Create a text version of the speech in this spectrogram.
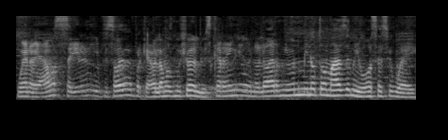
Bueno, ya vamos a seguir el episodio porque hablamos mucho de Luis Carreño y no le voy a dar ni un minuto más de mi voz a ese güey.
